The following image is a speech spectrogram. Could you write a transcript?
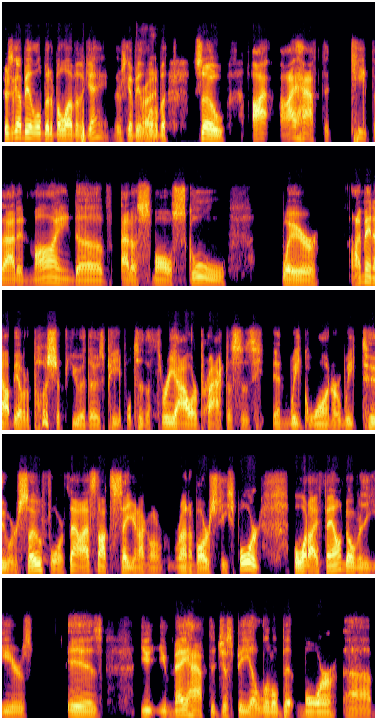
there's got to be a little bit of a love of the game. There's got to be a right. little bit. So I, I have to keep that in mind of at a small school where I may not be able to push a few of those people to the three hour practices in week one or week two or so forth. Now, that's not to say you're not going to run a varsity sport, but what I found over the years is you, you may have to just be a little bit more, um,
